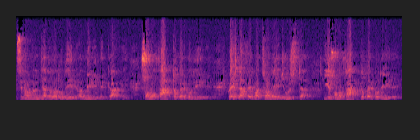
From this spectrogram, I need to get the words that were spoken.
Se non ho iniziato da godere, almeno i peccati, sono fatto per godere. Questa affermazione è giusta, io sono fatto per godere.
